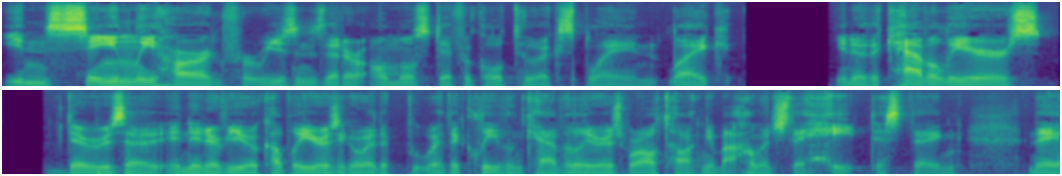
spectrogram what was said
insanely hard for reasons that are almost difficult to explain. Like, you know, the Cavaliers. There was a, an interview a couple years ago where the, where the Cleveland Cavaliers were all talking about how much they hate this thing. They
